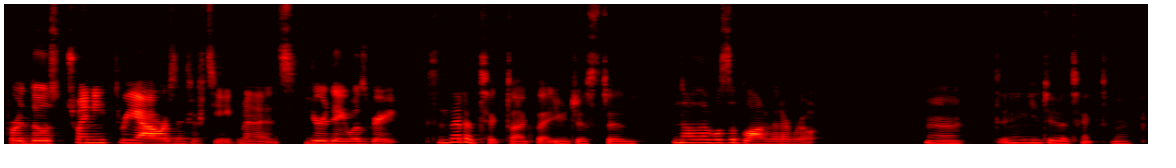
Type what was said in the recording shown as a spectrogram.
for those 23 hours and 58 minutes, your day was great. isn't that a tiktok that you just did No, that was a blog that I wrote. uh, didn't you do a tiktok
